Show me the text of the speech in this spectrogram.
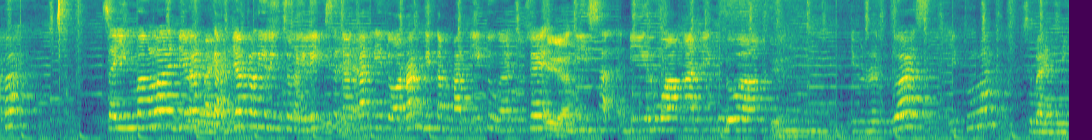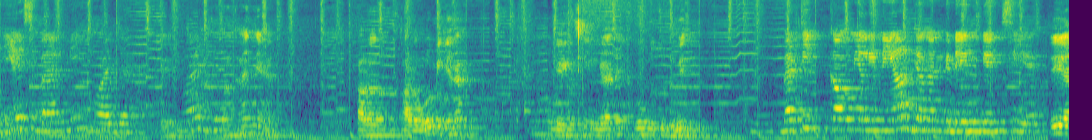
apa? Seimbang lah dia kan kerja keliling-keliling sedangkan itu orang di tempat itu kan maksudnya Iya. di di ruangan itu doang. Iya. Ya, menurut gue itulah Sebanding iya ya. sebanding Wajar. Wajar. makanya kalau kalau gue mikirnya "Hmm, gengsi enggak deh gue butuh duit Berarti kaum milenial jangan gedein gengsi ya. iya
